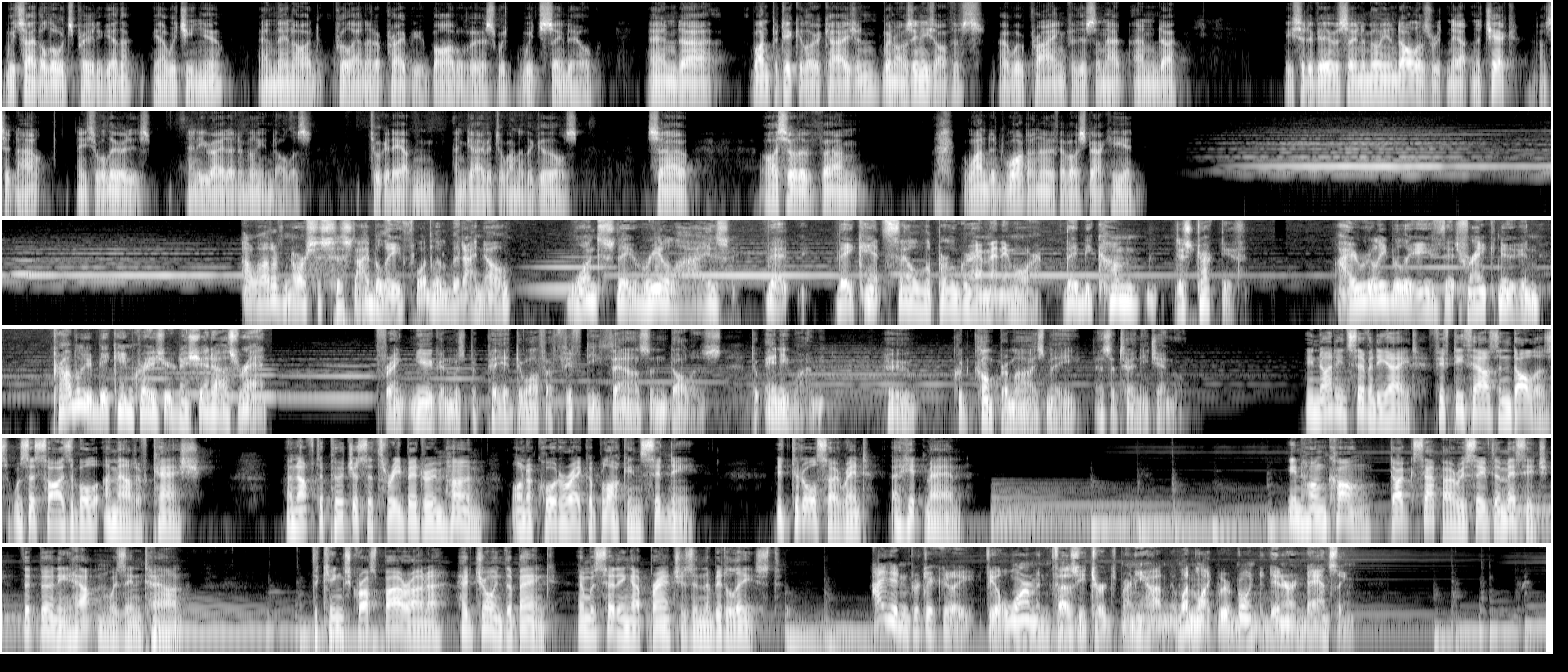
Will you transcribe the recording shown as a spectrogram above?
We'd say the Lord's Prayer together, you know, which he knew, and then I'd pull out an appropriate Bible verse which, which seemed to help. And uh, one particular occasion, when I was in his office, uh, we were praying for this and that, and uh, he said, Have you ever seen a million dollars written out in a cheque? I said, No. And he said, Well, there it is. And he wrote out a million dollars, took it out and, and gave it to one of the girls. So I sort of um, wondered, What on earth have I struck here? A lot of narcissists, I believe, what little bit I know, once they realize that they can't sell the program anymore, they become destructive. I really believe that Frank Nugan probably became crazier than a shedhouse rat. Frank Nugan was prepared to offer $50,000 to anyone who could compromise me as Attorney General. In 1978, $50,000 was a sizable amount of cash, enough to purchase a three bedroom home on a quarter acre block in Sydney. It could also rent a hitman. In Hong Kong, Doug Sapper received a message that Bernie Houghton was in town. The King's Cross bar owner had joined the bank and was setting up branches in the Middle East. I didn't particularly feel warm and fuzzy towards Bernie Houghton. It wasn't like we were going to dinner and dancing.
